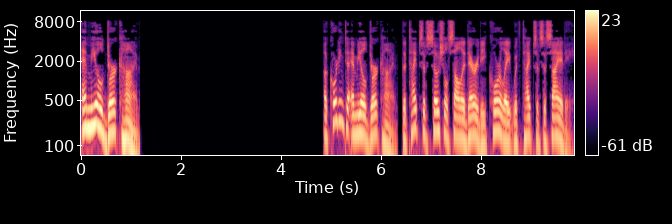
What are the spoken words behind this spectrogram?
Émile Durkheim According to Émile Durkheim, the types of social solidarity correlate with types of society.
